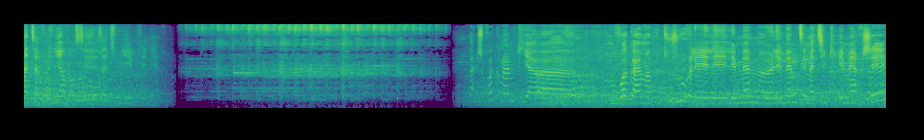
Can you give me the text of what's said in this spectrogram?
intervenir dans ces ateliers plénières. je crois quand même qu'il y a... Voit quand même un peu toujours les, mêmes, les mêmes thématiques émerger.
